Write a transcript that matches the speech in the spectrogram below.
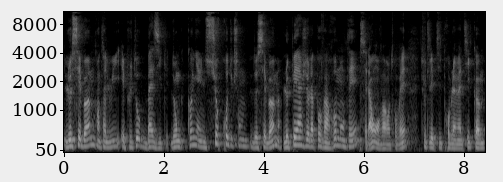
Le sébum, quant à lui, est plutôt basique. Donc quand il y a une surproduction de sébum, le pH de la peau va remonter. C'est là où on va retrouver toutes les petites problématiques comme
